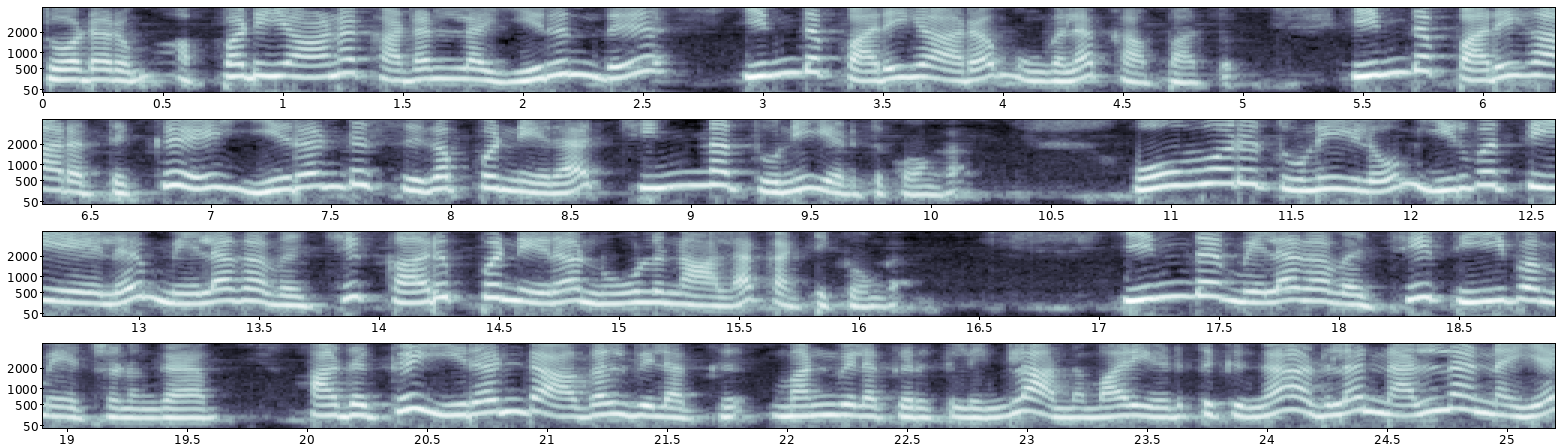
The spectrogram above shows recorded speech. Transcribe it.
தொடரும். அப்படியான கடனில் இருந்து இந்த பரிகாரம் உங்களை காப்பாற்றும் இந்த பரிகாரத்துக்கு இரண்டு சிகப்பு நிற சின்ன துணி எடுத்துக்கோங்க. ஒவ்வொரு துணியிலும் இருபத்தி ஏழு மிளகை வச்சு கருப்பு நிற நூலுனால கட்டிக்கோங்க. இந்த மிளகை வச்சு தீபம் ஏற்றணுங்க. அதுக்கு இரண்டு அகல் விளக்கு மண் விளக்கு இருக்கு இல்லைங்களா? அந்த மாதிரி எடுத்துக்குங்க. அதில் நல்லெண்ணெயை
